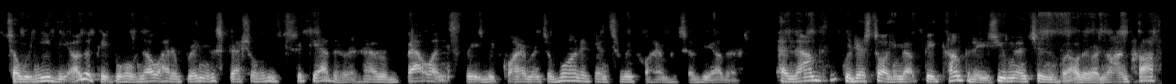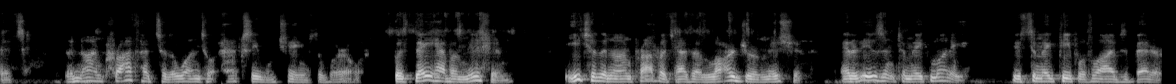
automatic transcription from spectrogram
So we need the other people who know how to bring the specialties together and how to balance the requirements of one against the requirements of the other. And now we're just talking about big companies. You mentioned, well, there are nonprofits. The nonprofits are the ones who actually will change the world because they have a mission. Each of the nonprofits has a larger mission, and it isn't to make money, it's to make people's lives better.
